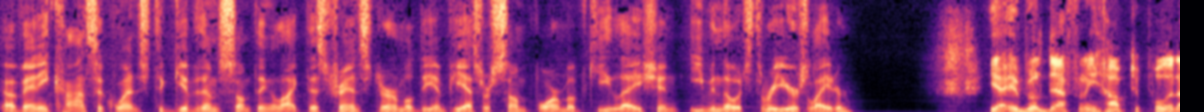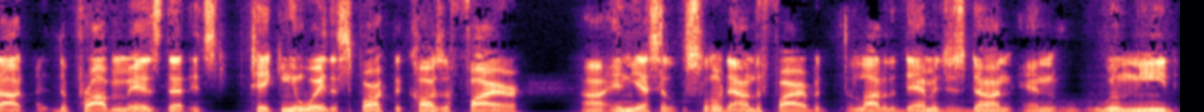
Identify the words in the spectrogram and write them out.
of any consequence to give them something like this transdermal DMPS or some form of chelation, even though it's three years later? Yeah, it will definitely help to pull it out. The problem is that it's taking away the spark that caused a fire. Uh, and yes, it'll slow down the fire, but a lot of the damage is done and we'll need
